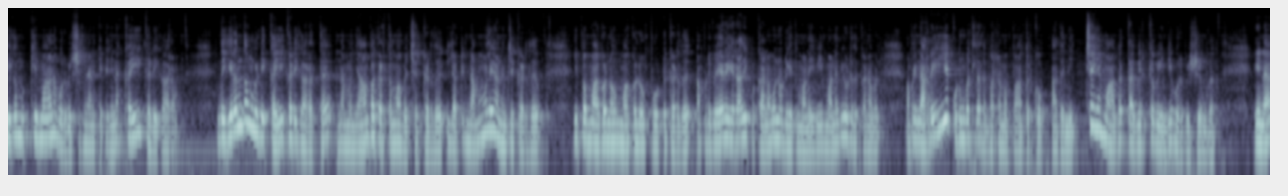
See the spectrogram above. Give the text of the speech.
மிக முக்கியமான ஒரு விஷயம் என்னென்னு கேட்டிங்கன்னா கை கடிகாரம். இந்த இறந்தவங்களுடைய கை கடிகாரத்தை நம்ம ஞாபகார்த்தமாக வச்சுருக்கிறது இல்லாட்டி நம்மளே அணிஞ்சிக்கிறது இப்போ மகனோ மகளோ போட்டுக்கிறது அப்படி வேறு யாராவது இப்போ கணவனுடையது மனைவி மனைவியோடது கணவன் அப்படி நிறைய குடும்பத்தில் அந்த மாதிரி நம்ம பார்த்துருக்கோம். அதை நிச்சயமாக தவிர்க்க வேண்டிய ஒரு விஷயங்க ஏன்னா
